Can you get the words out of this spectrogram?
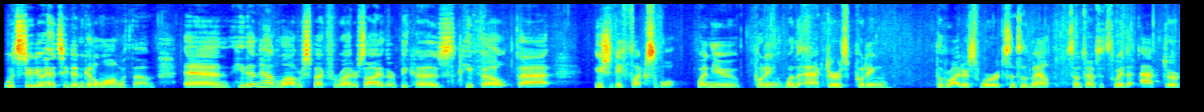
with studio heads. He didn't get along with them. And he didn't have a lot of respect for writers either because he felt that you should be flexible when you putting when the actor is putting the writer's words into the mouth. Sometimes it's the way the actor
